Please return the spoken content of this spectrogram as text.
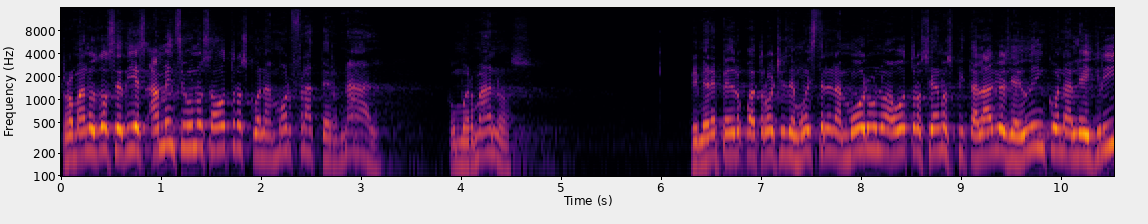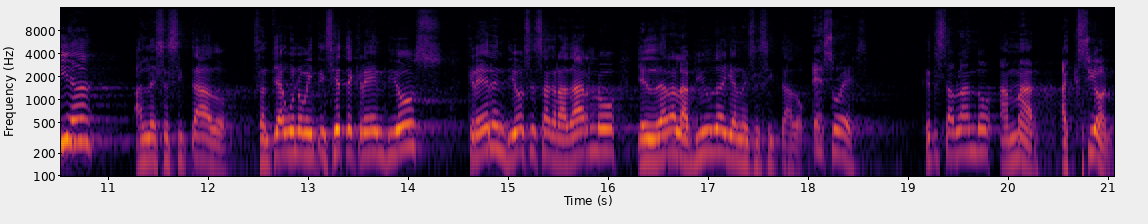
Romanos 12:10, ámense unos a otros con amor fraternal, como hermanos. 1 Pedro 4:8 demuestren amor uno a otro, sean hospitalarios y ayuden con alegría al necesitado. Santiago 1:27 cree en Dios, creer en Dios es agradarlo y ayudar a la viuda y al necesitado. Eso es. ¿Qué te está hablando? Amar, acción.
